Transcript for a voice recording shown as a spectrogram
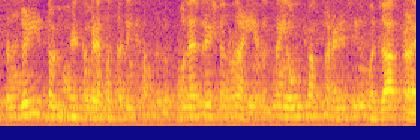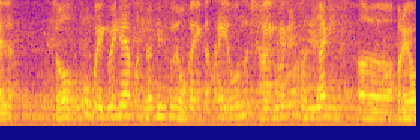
सगळीकडून हे सगळ्या पद्धतीने कोलॅबरेशन गाणी एकत्र येऊन काम करण्याची मजा कळायला. सो खूप वेगवेगळ्या पद्धतीचे लोक एकत्र येऊन वेगवेगळे भन्नाट प्रयोग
